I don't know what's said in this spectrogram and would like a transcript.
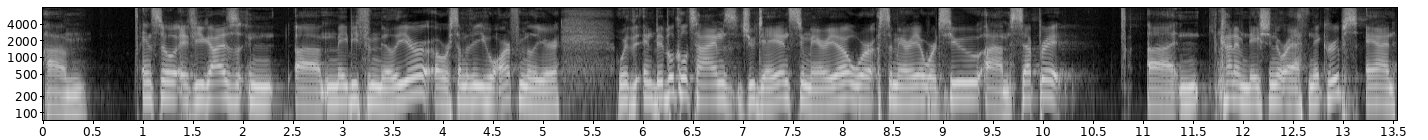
Um, and so, if you guys uh, may be familiar, or some of you who aren't familiar, with in biblical times, Judea and Samaria were Samaria were two um, separate kind of nation or ethnic groups, and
